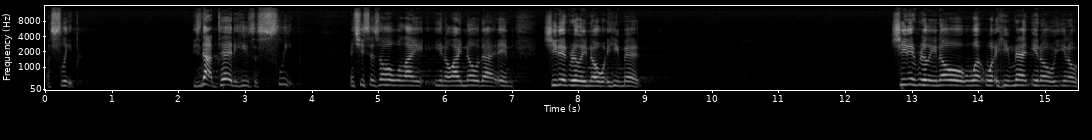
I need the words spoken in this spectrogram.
Asleep. He's not dead, he's asleep. And she says, Oh, well, I, you know, I know that. And she didn't really know what he meant. She didn't really know what, what he meant, you know, you know,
